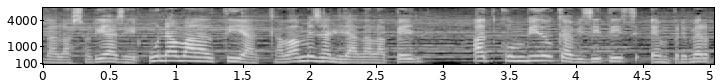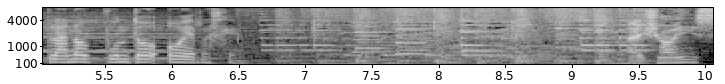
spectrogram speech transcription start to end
de la psoriasi, una malaltia que va més enllà de la pell, et convido que visitis enprimerplano.org. Això és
